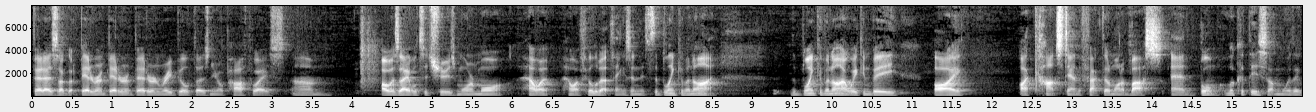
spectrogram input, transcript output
but as I got better and better and better and rebuilt those neural pathways, um, I was able to choose more and more how I, how I feel about things. And it's the blink of an eye. The blink of an eye, we can be, I I can't stand the fact that I'm on a bus and boom, look at this. I'm with a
